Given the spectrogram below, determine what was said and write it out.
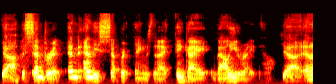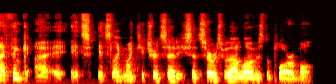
yeah the separate and, and, and all these separate things that I think I value right now. Yeah, and I think uh, it's it's like my teacher had said. He said, "Service without love is deplorable.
